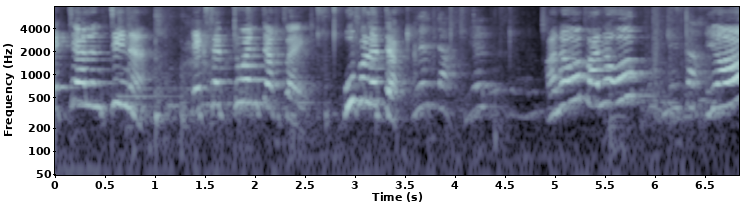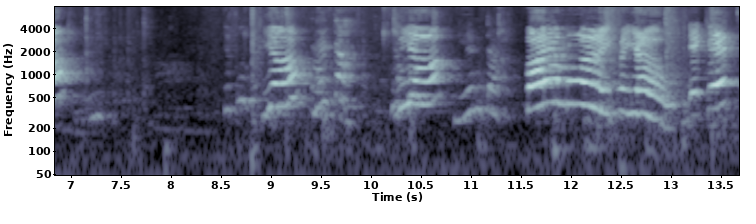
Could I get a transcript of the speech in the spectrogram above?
Ek tel in tiene. Ek sit 20 by. Hoeveel het ek? Anne op, Anne op. Ja? Ja? Ja? Baie mooi vir jou. Ek het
